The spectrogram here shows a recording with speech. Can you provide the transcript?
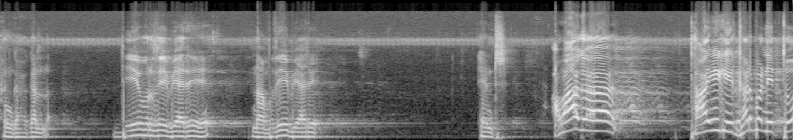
ಹಂಗಾಗಲ್ಲ. ದೇವ್ರದೇ ಬ್ಯಾರೆ ನಮ್ಮದೇ ಬ್ಯಾರೆ. ಏನ್ರಿ? ಅವಾಗ ತಾಯಿಗೆ ಗರ್ಭ ನಿತ್ತು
